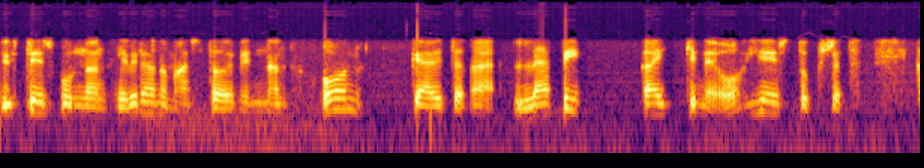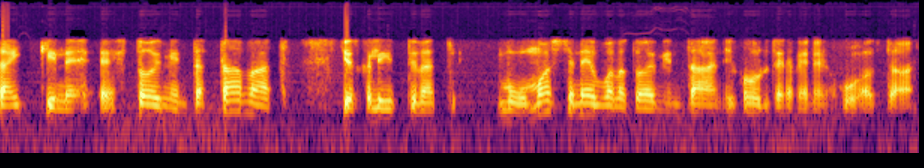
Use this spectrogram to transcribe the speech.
yhteiskunnan ja viranomaistoiminnan on käytävä läpi kaikki ne ohjeistukset, kaikki ne toimintatavat, jotka liittyvät muun muassa neuvolatoimintaan ja kouluterveydenhuoltoon.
